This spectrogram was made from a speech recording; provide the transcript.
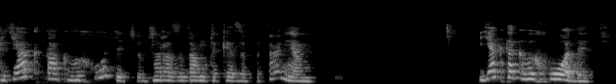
А Як так виходить? От зараз задам таке запитання. Як так виходить,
